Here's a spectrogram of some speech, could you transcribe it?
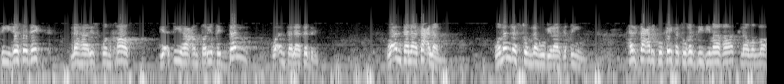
في جسدك لها رزق خاص يأتيها عن طريق الدم وأنت لا تدري. وأنت لا تعلم ومن لستم له برازقين. هل تعرف كيف تغذي دماغك؟ لا والله.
